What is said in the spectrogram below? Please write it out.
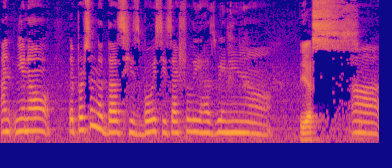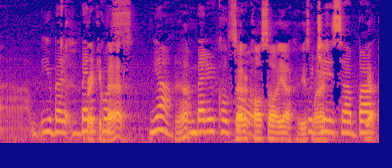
And you know, the person that does his voice is actually has been in. Uh, yes. uh, you better better Breaking. Bad. Yeah, Yeah. and Better Call Saul. Better Call Saul. Yeah, he's which my. is uh, Bob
